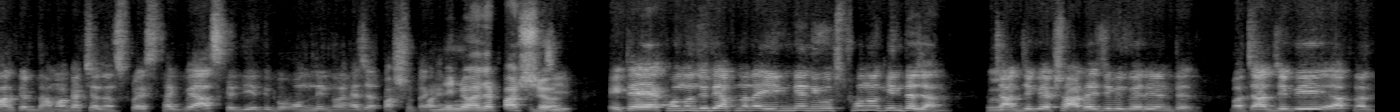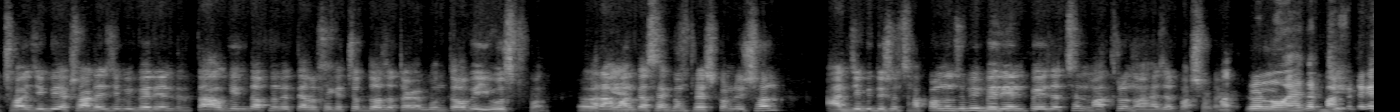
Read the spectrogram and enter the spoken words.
মার্কেট ধামাকা চ্যালেঞ্জ প্রাইস থাকবে আজকে দিয়ে দিব অনলি নয় হাজার পাঁচশো টাকা। অনলি নয় হাজার পাঁচশো? এটা এখনও যদি আপনারা ইন্ডিয়ান ইউজ ফোনও কিনতে যান চার জিবি একশো আঠাশ জিবি ভ্যারিয়েন্টের বা চার জিবি আপনার ছয় জিবি একশো আঠাশ জিবি ভ্যারিয়েন্টের তাও কিন্তু আপনাদের তেরো থেকে চোদ্দ হাজার টাকা গুনতে হবে ইউজড ফোন আর আমার কাছে একদম ফ্রেশ কন্ডিশন আট জিবি দুশো ছাপ্পান্ন জিবি ভেরিয়েন্ট পেয়ে যাচ্ছেন মাত্র নয় হাজার পাঁচশো টাকা। মাত্র নয় হাজার পাঁচশো টাকা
